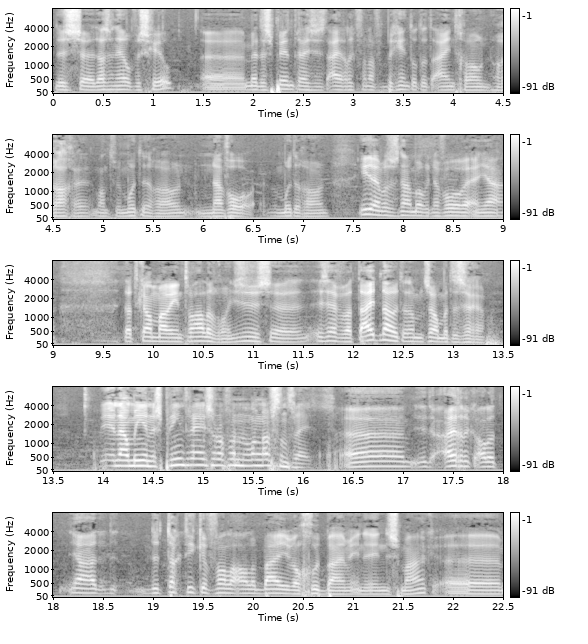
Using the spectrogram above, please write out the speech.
Dus eh, dat is een heel verschil. Eh, met de sprintrace is het eigenlijk vanaf het begin tot het eind gewoon raggen. Want we moeten gewoon naar voren. We moeten gewoon, iedereen wil zo snel mogelijk naar voren. En ja, dat kan maar in 12 rondjes. Dus eh is even wat tijd nodig om het zo maar te zeggen. Ben je nou meer een sprintracer of een langafstandsracer? Eh, eigenlijk alle, ja, de, de tactieken vallen allebei wel goed bij me in, de- in de smaak. Ehm,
